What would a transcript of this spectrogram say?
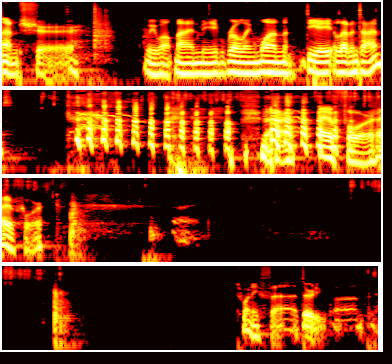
I'm sure we won't mind me rolling one d8 11 times. I, have four. I have four. 25, 31. 30.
